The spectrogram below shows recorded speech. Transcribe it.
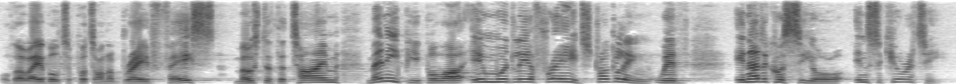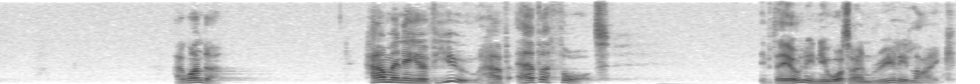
Although able to put on a brave face most of the time, many people are inwardly afraid, struggling with inadequacy or insecurity. I wonder, how many of you have ever thought, if they only knew what I'm really like,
